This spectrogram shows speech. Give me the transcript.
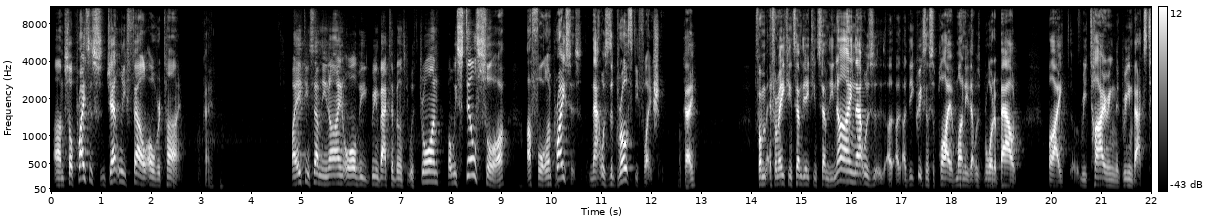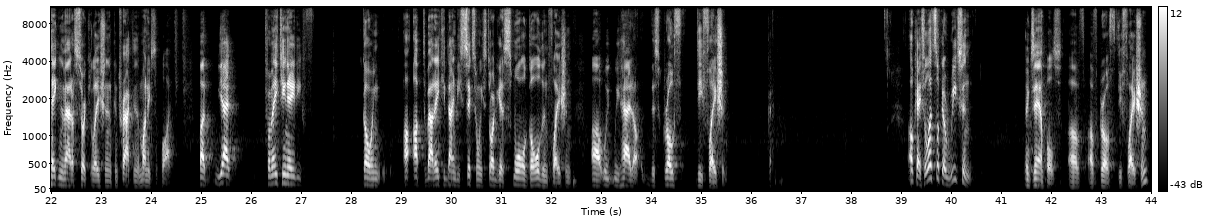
Um, so prices gently fell over time, okay. By 1879, all the greenbacks had been withdrawn, but we still saw a fall in prices. And that was the growth deflation, okay? From, from 1870 to 1879, that was a, a decrease in supply of money that was brought about by retiring the greenbacks, taking them out of circulation and contracting the money supply. But yet, from 1880 going up to about 1896, when we started to get a small gold inflation, uh, we, we had uh, this growth deflation. Okay. okay, so let's look at recent examples of, of growth deflation.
